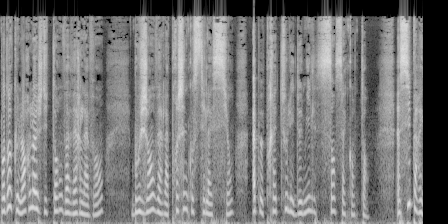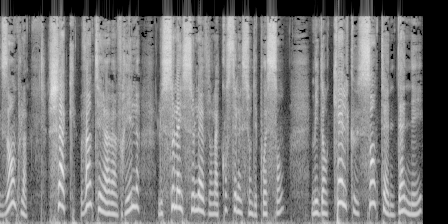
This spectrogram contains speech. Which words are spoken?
pendant que l'horloge du temps va vers l'avant, bougeant vers la prochaine constellation à peu près tous les 2150 ans. Ainsi, par exemple, chaque 21 avril, le soleil se lève dans la constellation des poissons, mais dans quelques centaines d'années,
